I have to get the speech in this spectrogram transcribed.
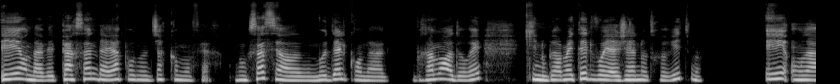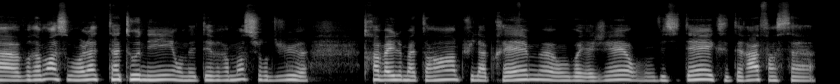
et on n'avait personne derrière pour nous dire comment faire. Donc ça, c'est un modèle qu'on a vraiment adoré, qui nous permettait de voyager à notre rythme. Et on a vraiment à ce moment-là tâtonné, on était vraiment sur du euh, travail le matin, puis l'après-midi, on voyageait, on visitait, etc. Enfin, ça,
